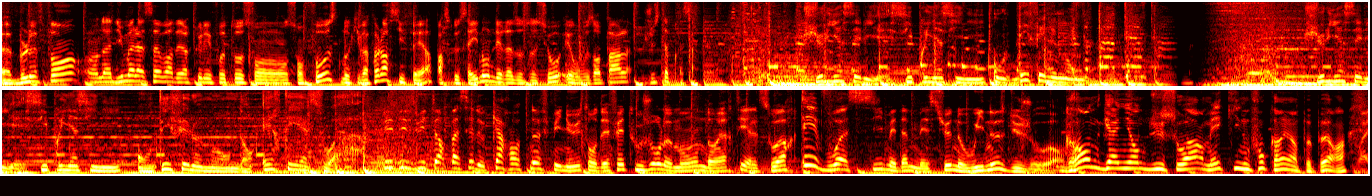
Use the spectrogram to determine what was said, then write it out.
euh, bluffants. On a du mal à savoir d'ailleurs que les photos sont, sont fausses, donc il va falloir s'y faire parce que ça inonde les réseaux sociaux et on vous en parle juste après ça. Julien Cellier Cyprien Sini On défait le monde. Julien Cellier et Cyprien Sini ont défait le monde dans RTL Soir. Les 18h passées de 49 minutes, on défait toujours le monde dans RTL Soir et voici, mesdames, messieurs, nos winneuses du jour. Grande gagnante du soir, mais qui nous font quand même un peu peur. hein. Ouais.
